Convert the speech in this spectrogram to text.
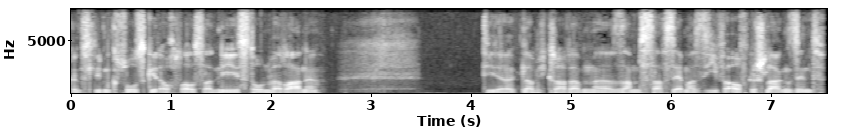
ganz lieben Gruß geht auch raus an die Stone-Varane die da, glaube ich, gerade am äh, Samstag sehr massiv aufgeschlagen sind.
